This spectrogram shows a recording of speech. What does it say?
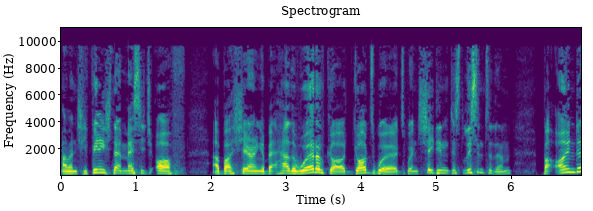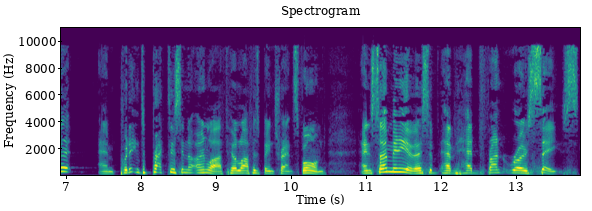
Um, and she finished that message off uh, by sharing about how the Word of God, God's words, when she didn't just listen to them, but owned it and put it into practice in her own life, her life has been transformed. And so many of us have, have had front row seats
